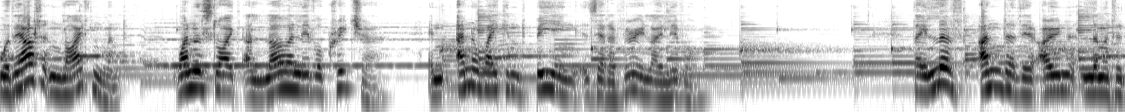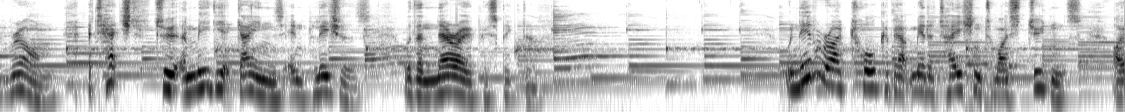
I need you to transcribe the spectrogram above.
Without enlightenment, one is like a lower level creature. An unawakened being is at a very low level. They live under their own limited realm, attached to immediate gains and pleasures with a narrow perspective. Whenever I talk about meditation to my students, I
